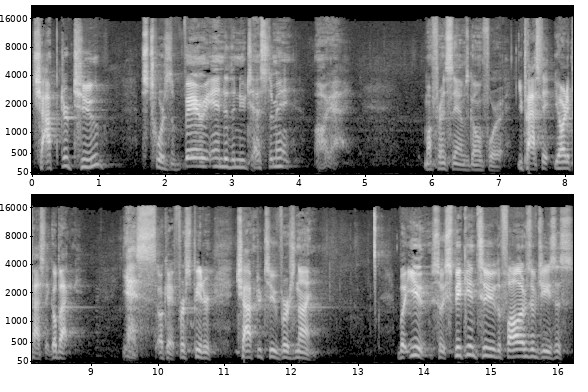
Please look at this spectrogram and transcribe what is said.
chapter 2 is towards the very end of the New Testament. Oh, yeah. My friend Sam's going for it. You passed it. You already passed it. Go back. Yes. Okay, First Peter chapter 2, verse 9. But you, so speaking to the followers of Jesus,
